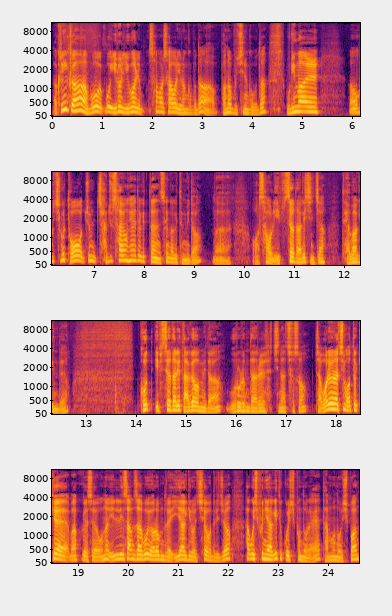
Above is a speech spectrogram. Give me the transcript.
아, 그러니까 뭐, 뭐 1월, 2월, 3월, 4월 이런 것보다 번호 붙이는 것보다 우리말 어, 호칭을 더 좀 자주 사용해야 되겠다는 생각이 듭니다. 네. 어, 4월 잎새달이 진짜 대박인데요. 곧 잎새달이 다가옵니다. 물오름달을 지나쳐서. 자, 월요일 아침 어떻게 맞고 계세요? 오늘 1, 2, 3, 4부 여러분들의 이야기로 채워드리죠. 하고 싶은 이야기, 듣고 싶은 노래, 단문 50원,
